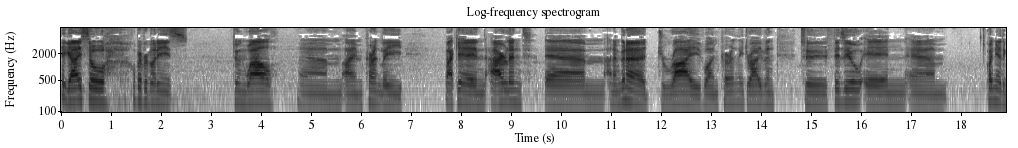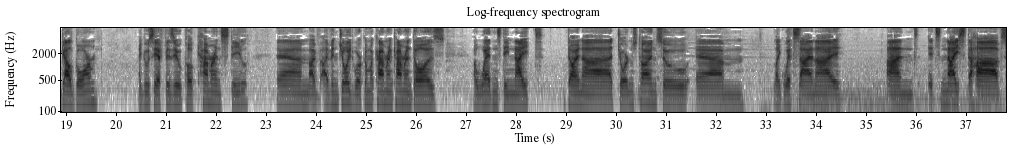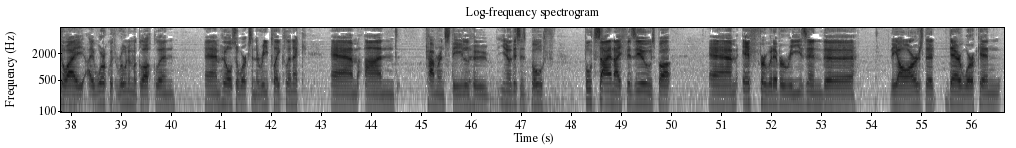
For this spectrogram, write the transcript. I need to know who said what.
Speaker 1: Hey guys, so hope everybody's doing well. Um, I'm currently back in Ireland, um, and I'm gonna drive. Well, I'm currently driving to physio in um, quite near the Galgorm. I go see a physio called Cameron Steele. Um, I've I've enjoyed working with Cameron. Cameron does a Wednesday night down at Jordanstown, so um, like with SINI, and it's nice to have. So I I work with Ronan McLaughlin, um, who also works in the replay clinic, um, and Cameron Steele, who you know this is both both SINI physios, but um, if for whatever reason the the hours that they're working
